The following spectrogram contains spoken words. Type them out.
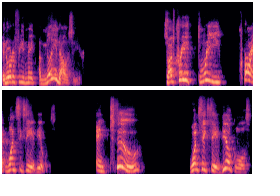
in order for you to make a million dollars a year. So I've created three current 168 vehicles and two 168 vehicles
